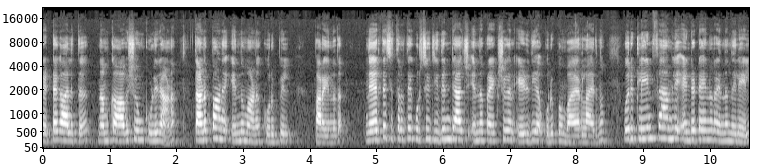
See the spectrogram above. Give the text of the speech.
കെട്ടകാലത്ത് നമുക്ക് ആവശ്യവും കുളിരാണ്. തണുപ്പാണ് എന്നുമാണ് കുറിപ്പിൽ പറയുന്നത്. നേരത്തെ ചിത്രത്തെക്കുറിച്ച് ജിതിൻ രാജ് എന്ന പ്രേക്ഷകൻ എഴുതിയ കുറിപ്പും വൈറലായിരുന്നു. ഒരു ക്ലീൻ ഫാമിലി എന്റർടൈനർ എന്ന നിലയിൽ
